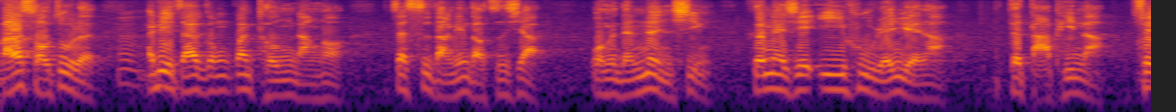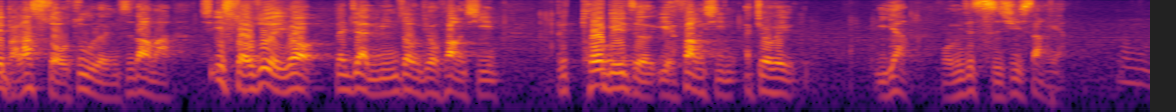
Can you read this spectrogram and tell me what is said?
把它守住了。嗯。啊，六宅公关头狼哈，在市长领导之下。我们的韧性跟那些医护人员啊的打拼啊，所以把它守住了，你知道吗？一守住了以后，那这样民众就放心，脱别者也放心，就会一样，我们就持续上扬。嗯，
